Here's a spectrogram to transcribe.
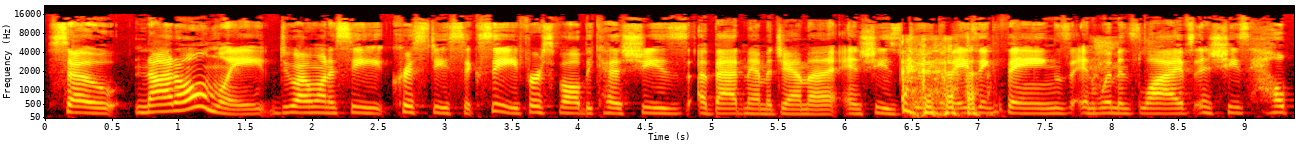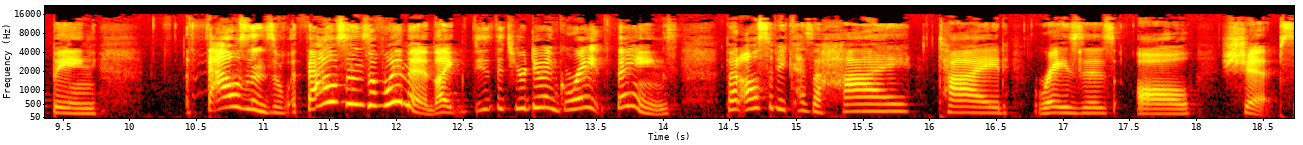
So, not only do I want to see Christy succeed, first of all, because she's a bad mama jamma and she's doing amazing things in women's lives and she's helping thousands of thousands of women. Like that you're doing great things. But also because a high tide raises all ships.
